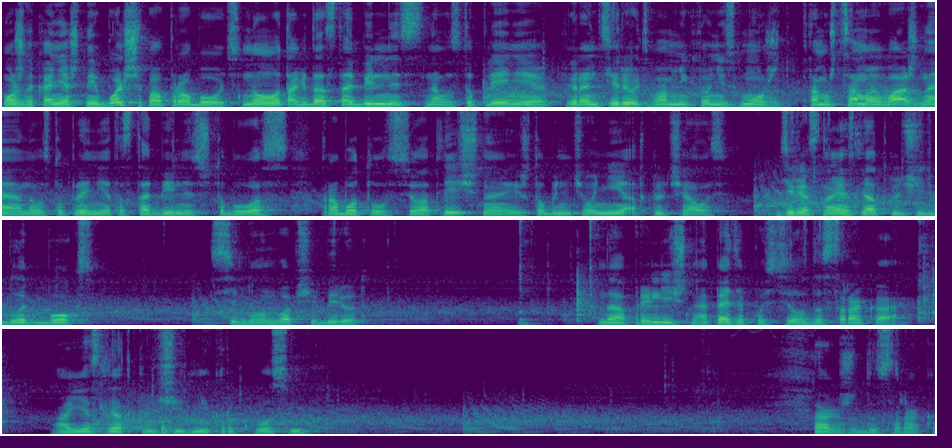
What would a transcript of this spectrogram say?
Можно, конечно, и больше попробовать, но тогда стабильность на выступлении гарантировать вам никто не сможет. Потому что самое важное на выступлении это стабильность, чтобы у вас работало все отлично и чтобы ничего не отключалось. Интересно, а если отключить Black Box, сильно он вообще берет? Да, прилично. Опять опустилось до 40. А если отключить микрокосм? Также до 40.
